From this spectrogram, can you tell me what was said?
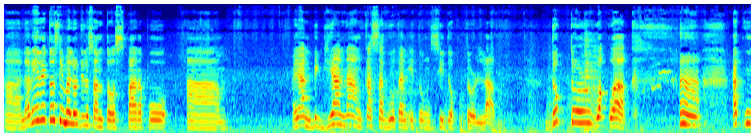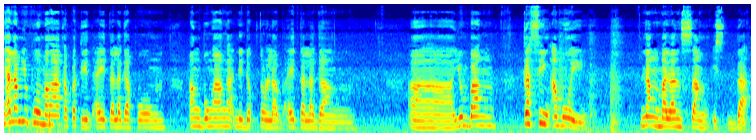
Ah, naririto si Malo de los Santos para po um, Ayan, bigyan ng kasagutan itong si Dr. Love. Dr. Wakwak. At alam niyo po mga kapatid ay talaga pong ang bunganga ni Dr. Love ay talagang ah, yung bang kasing amoy ng malansang isda.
